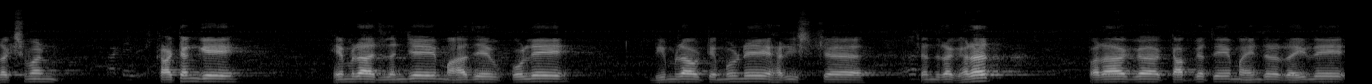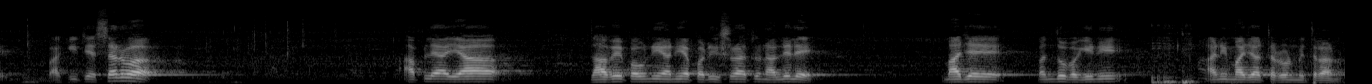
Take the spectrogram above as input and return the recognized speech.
लक्ष्मण काटंगे हेमराज लंजे महादेव कोले भीमराव टेंबुर्डे हरीश च- चंद्र घरत पराग कापगते महेंद्र रहिले बाकीचे सर्व आपल्या या दहावे पवनी आणि या परिसरातून आलेले माझे बंधू भगिनी आणि माझ्या तरुण मित्रांनो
